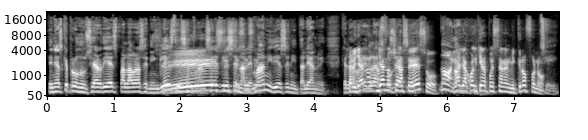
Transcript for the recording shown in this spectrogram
Tenías que pronunciar 10 palabras en inglés, Sí, 10 en francés, sí, 10 sí, en sí, alemán y 10 en italiano. y que las pero ya no, ya se hace eso. No, ya, no. cualquiera puede estar en el micrófono. Sí.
